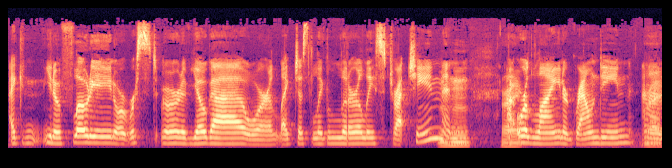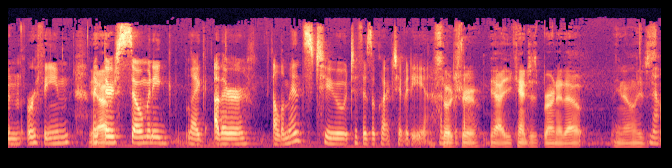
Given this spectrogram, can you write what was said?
I can, you know, floating or restorative yoga or like just like literally stretching and Mm-hmm. Right. uh, or lying or grounding, um, Right. earthing. Like Yeah. there's so many like other elements to to physical activity. so 100%. true. Yeah, you can't just burn it out. You know, you just, No.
